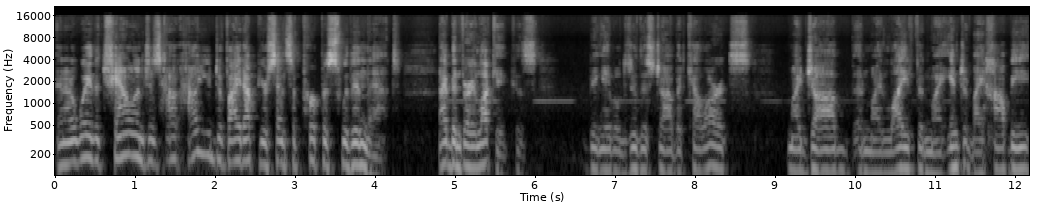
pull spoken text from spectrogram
And in a way, the challenge is how, how you divide up your sense of purpose within that. I've been very lucky because being able to do this job at CalArts, my job and my life and my inter- my hobby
